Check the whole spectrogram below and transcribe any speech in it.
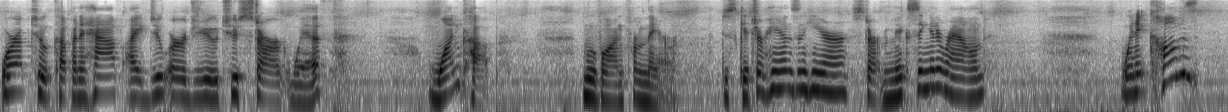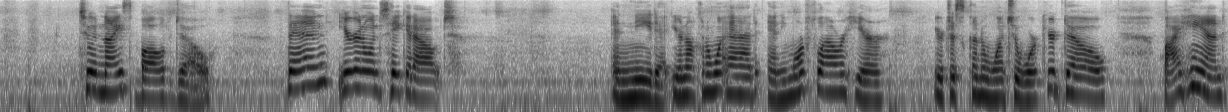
we're up to a cup and a half. I do urge you to start with one cup. Move on from there. Just get your hands in here. Start mixing it around. When it comes to a nice ball of dough, then you're going to want to take it out and knead it. You're not going to want to add any more flour here. You're just going to want to work your dough by hand,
